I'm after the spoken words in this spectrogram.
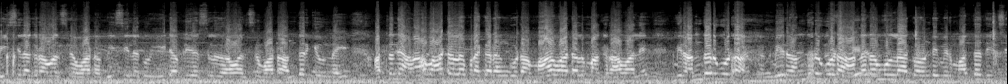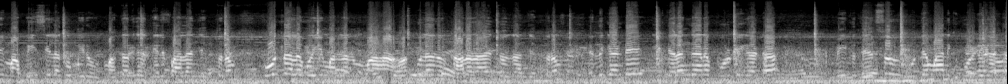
బీసీలకు రావాల్సిన వాటా బీసీలకు ఈడబ్ల్యూఎస్లకు రావాల్సిన వాటా అందరికీ ఉన్నాయి. అట్లనే ఆ వాటాల ప్రకారం కూడా మా వాటాలు మాకు రావాలి. మీరు అందరూ కూడా మీరు అందరూ కూడా అన్నదమ్ముల్లాగా ఉండి మీరు మద్దతు ఇచ్చి మా బీసీలకు మీరు మద్దతుగా గెలిపాలని చెప్తున్నాం. కోట్లలో పోయి మనల్ని మా హక్కులను కాలరాయొద్దు చెప్తున్నాం. ఎందుకంటే ఈ తెలంగాణ పూర్తిగట్ట మీకు తెలుసు ఉద్యమానికి పొడిగట్ట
